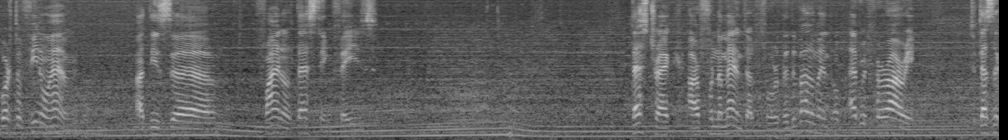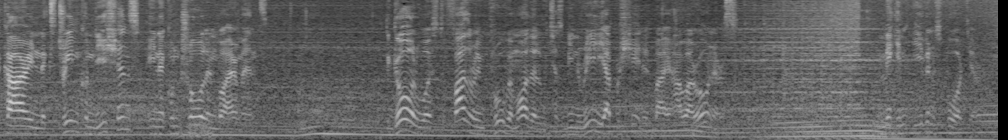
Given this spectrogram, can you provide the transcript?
Portofino M at its uh, final testing phase. Test track are fundamental for the development of every Ferrari to test the car in extreme conditions in a controlled environment. The goal was to further improve a model which has been really appreciated by our owners, making even sportier.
